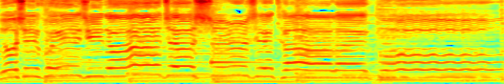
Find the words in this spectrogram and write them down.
有谁会记得这世界它来过？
